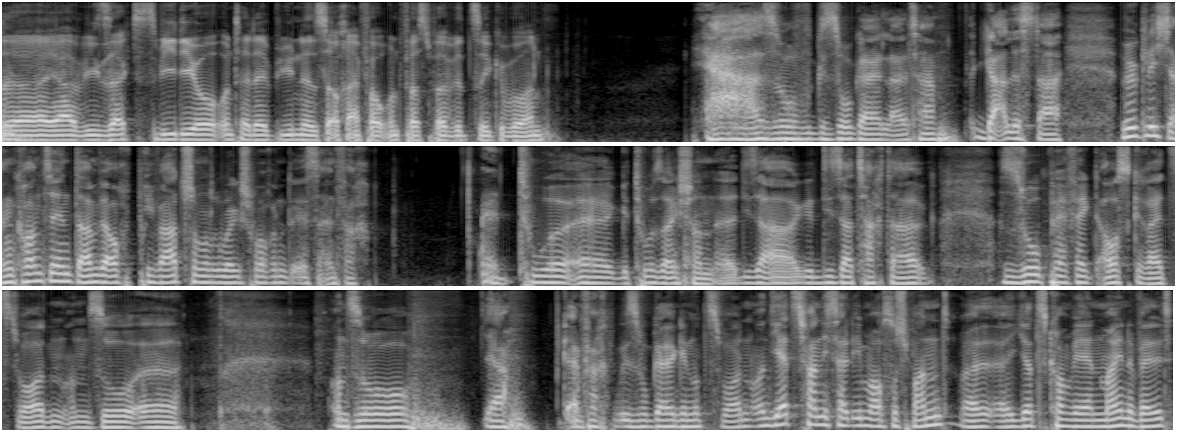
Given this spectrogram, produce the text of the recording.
äh, ja, wie gesagt, das Video unter der Bühne ist auch einfach unfassbar witzig geworden. Ja, so, so geil, Alter. Alles da. Wirklich, an Content, da haben wir auch privat schon mal drüber gesprochen, ist einfach äh, Tour, äh, Tour sag ich schon, äh, dieser, dieser Tag da so perfekt ausgereizt worden und so, äh, und so, ja, einfach so geil genutzt worden. Und jetzt fand ich es halt eben auch so spannend, weil äh, jetzt kommen wir in meine Welt,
